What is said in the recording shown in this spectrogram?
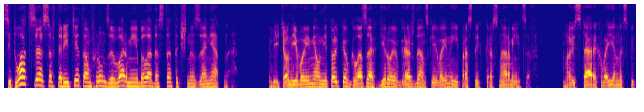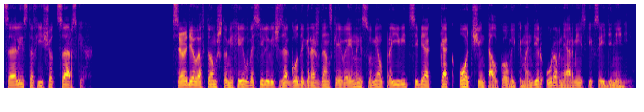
Ситуация с авторитетом Фрунзе в армии была достаточно занятна. Ведь он его имел не только в глазах героев гражданской войны и простых красноармейцев, но и старых военных специалистов еще царских, все дело в том, что Михаил Васильевич за годы гражданской войны сумел проявить себя как очень толковый командир уровня армейских соединений.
